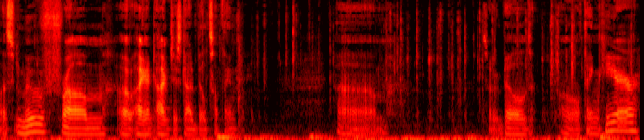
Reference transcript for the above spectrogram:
Let's move from. Oh, I, I just got to build something. Um, so we build a little thing here.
